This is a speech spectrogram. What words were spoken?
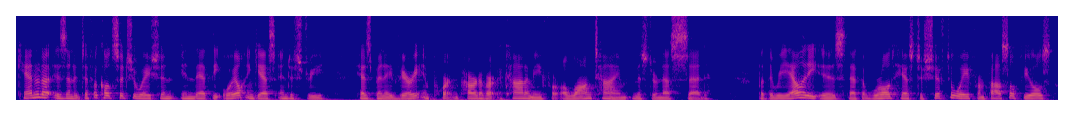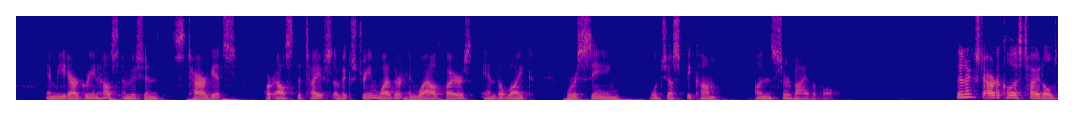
Canada is in a difficult situation in that the oil and gas industry has been a very important part of our economy for a long time, Mr. Ness said. But the reality is that the world has to shift away from fossil fuels and meet our greenhouse emissions targets, or else the types of extreme weather and wildfires and the like we're seeing will just become unsurvivable. The next article is titled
